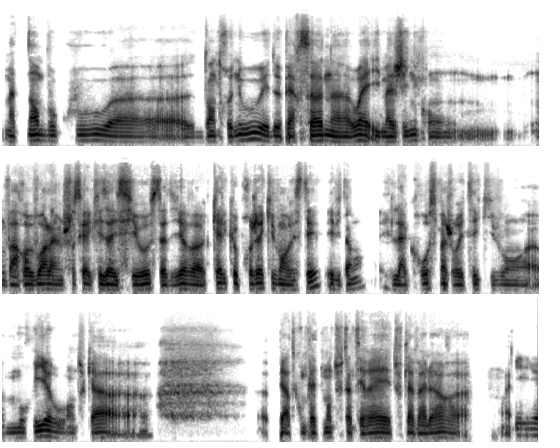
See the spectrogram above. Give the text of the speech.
Maintenant, beaucoup d'entre nous et de personnes, ouais, imaginent qu'on on va revoir la même chose qu'avec les ICO, c'est-à-dire euh, quelques projets qui vont rester, évidemment, et la grosse majorité qui vont euh, mourir ou en tout cas euh, perdre complètement tout intérêt et toute la valeur. Et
